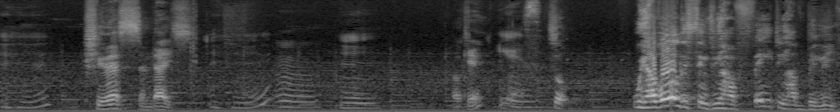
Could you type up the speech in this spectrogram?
mm-hmm. she rests and dies. Mm-hmm. Mm. Mm. Okay? yes. So we have all these things. We have faith, we have belief.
